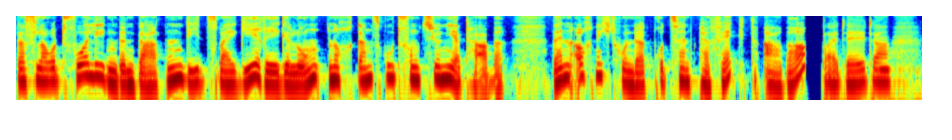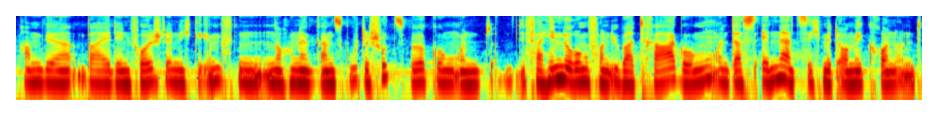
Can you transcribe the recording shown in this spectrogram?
dass laut vorliegenden Daten die 2G-Regelung noch ganz gut funktioniert habe. Wenn auch nicht 100 Prozent perfekt, aber bei Delta haben wir bei den vollständig Geimpften noch eine ganz gute Schutzwirkung und die Verhinderung von Übertragungen. Und das ändert sich mit Omikron. Und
